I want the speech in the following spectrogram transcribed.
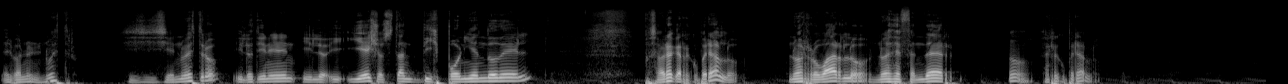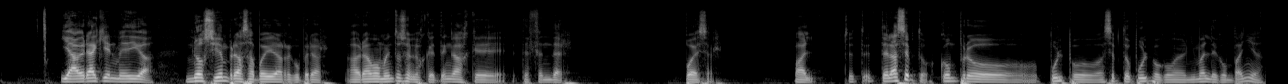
El balón es nuestro. Si, si, es nuestro y lo tienen y, ellos están disponiendo de él, pues habrá que recuperarlo. No es robarlo, no es defender, no, es recuperarlo. Y habrá quien me diga, no siempre vas a poder ir a recuperar. Habrá momentos en los que tengas que defender. Puede ser. Vale. Te, lo acepto. Compro pulpo, acepto pulpo como animal de compañía.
